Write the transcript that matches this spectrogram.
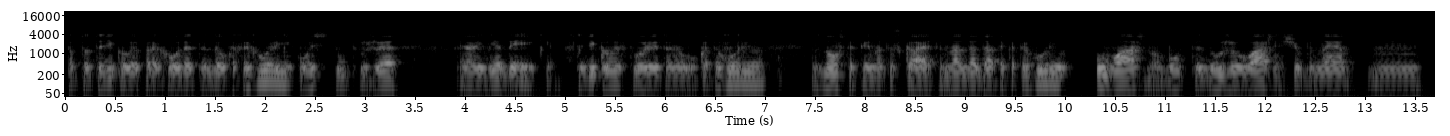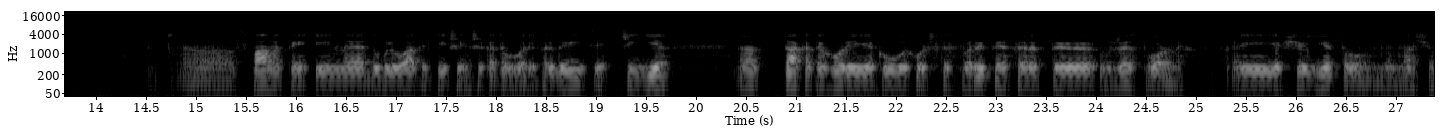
Тобто тоді, коли переходите до категорії, ось тут вже е, є деякі. Тоді, коли створюєте нову категорію, знову ж таки натискаєте на додати категорію. Уважно, будьте дуже уважні, щоб не спамити і не дублювати ті чи інші категорії. Передивіться, чи є та категорія, яку ви хочете створити серед е, вже створених. І якщо є, то ну, нащо,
